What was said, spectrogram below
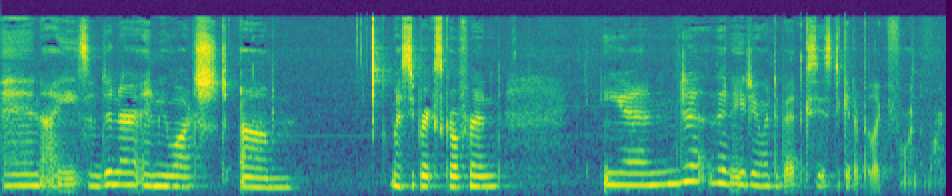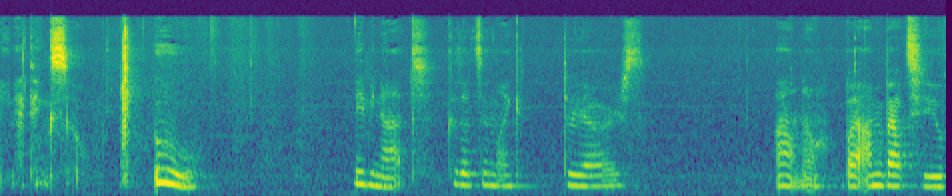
and I ate some dinner and we watched um, my super ex-girlfriend and then AJ went to bed because he has to get up at like 4 in the morning, I think so. Ooh, maybe not because that's in like three hours. I don't know, but I'm about to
